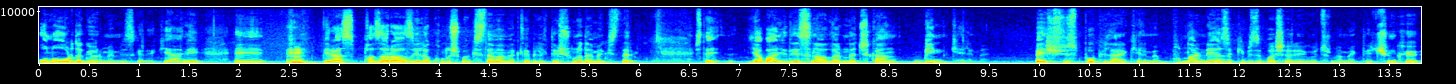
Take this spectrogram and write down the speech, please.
onu orada görmemiz gerek. Yani e, biraz pazar ağzıyla konuşmak istememekle birlikte şunu demek isterim. İşte yabancı dil sınavlarında çıkan bin kelime. 500 popüler kelime. Bunlar ne yazık ki bizi başarıya götürmemekte. Çünkü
